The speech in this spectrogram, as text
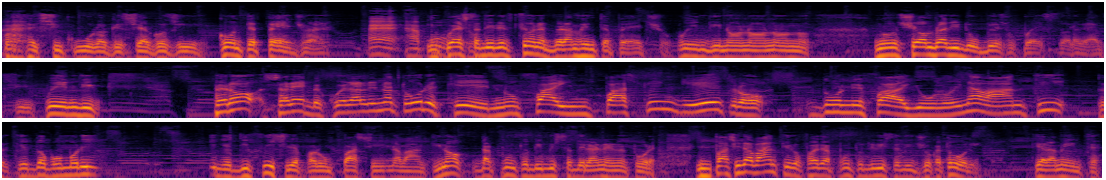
Ma è sicuro che sia così. Conte è peggio, eh. eh In questa direzione è veramente peggio. Quindi no, no, no, no. non c'è ombra di dubbio su questo, ragazzi. Quindi, però sarebbe quell'allenatore che non fai un passo indietro, non ne fai uno in avanti, perché dopo Mourinho è difficile fare un passo in avanti, no? Dal punto di vista dell'allenatore. Il passo in avanti lo fai dal punto di vista dei giocatori, chiaramente.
